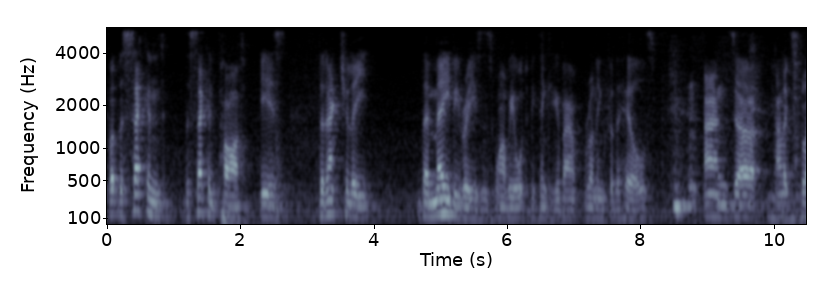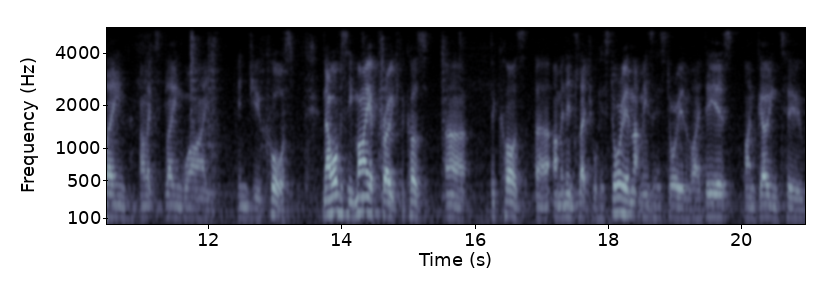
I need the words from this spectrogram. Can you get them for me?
But the second the second part is that actually there may be reasons why we ought to be thinking about running for the hills, and uh, I'll explain. I'll explain why in due course. Now, obviously, my approach, because uh, because uh, I'm an intellectual historian, that means a historian of ideas. I'm going to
